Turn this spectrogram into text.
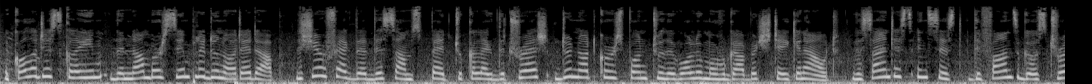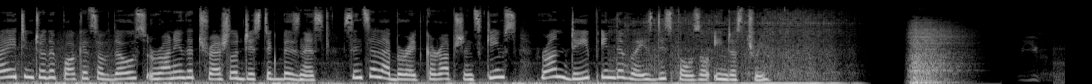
Ecologists claim the numbers simply do not add up. The sheer fact that the sums paid to collect the trash do not correspond to the volume of garbage taken out. The scientists insist the funds go straight into the pockets of those running the trash logistic business, since elaborate corruption schemes run deep in the waste disposal industry.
